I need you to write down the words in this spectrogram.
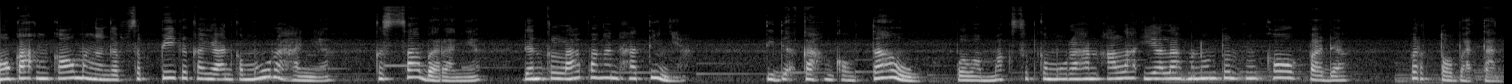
Maukah engkau menganggap sepi kekayaan kemurahannya, kesabarannya, dan kelapangan hatinya. Tidakkah engkau tahu bahwa maksud kemurahan Allah ialah menuntun engkau pada pertobatan?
